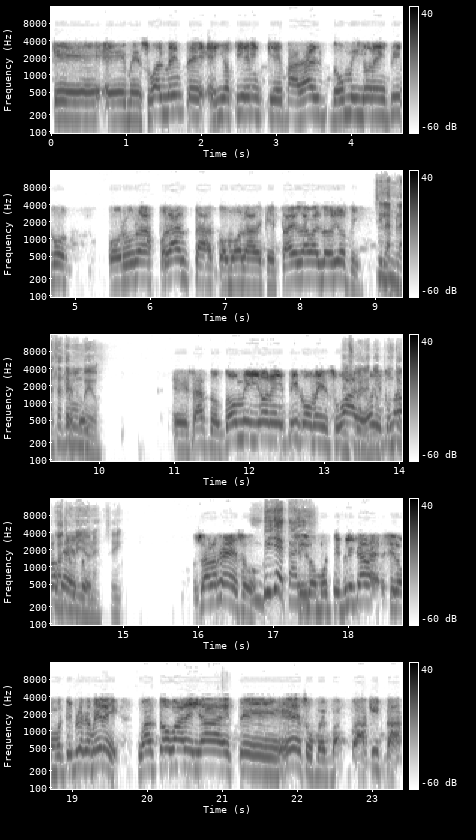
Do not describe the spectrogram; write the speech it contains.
que eh, mensualmente ellos tienen que pagar dos millones y pico por una planta como la que está en la Valdoriotti. Sí, las plantas de bombeo. Exacto, dos millones y pico mensuales. mensuales, Oye, ¿tú sabes lo que 2.4 es eso? millones. Sí. ¿Tú sabes lo que es eso? Un billetal. Si lo multiplica, si lo multiplica, mire, ¿cuánto vale ya este eso? Pues aquí está.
